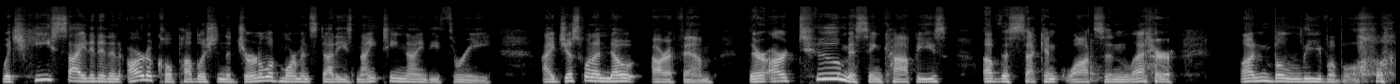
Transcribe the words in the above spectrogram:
which he cited in an article published in the Journal of Mormon Studies 1993. I just want to note, RFM, there are two missing copies of the second Watson letter. Unbelievable.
